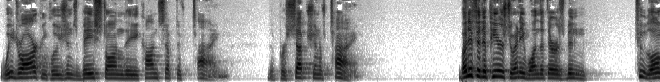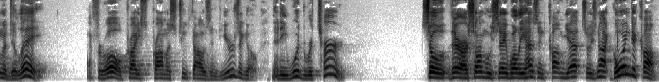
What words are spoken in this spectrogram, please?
We draw our conclusions based on the concept of time, the perception of time. But if it appears to anyone that there has been too long a delay, after all, Christ promised 2,000 years ago that he would return. So there are some who say, well, he hasn't come yet, so he's not going to come.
